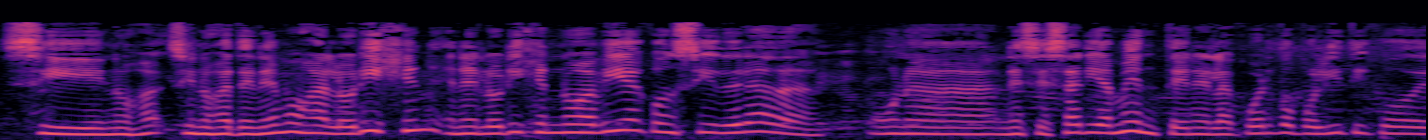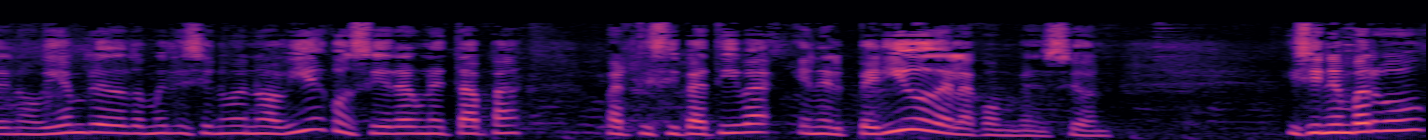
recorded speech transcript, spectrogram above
Si nos, si nos atenemos al origen, en el origen no había considerada una necesariamente en el acuerdo político de noviembre del 2019 no había considerada una etapa participativa en el periodo de la convención. Y sin embargo,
